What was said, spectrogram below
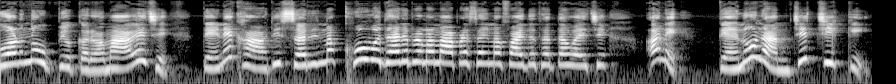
ગોળનો ઉપયોગ કરવામાં આવે છે. તેને ખાવાથી શરીરમાં ખૂબ વધારે પ્રમાણમાં આપણા શરીરમાં ફાયદા થતા હોય છે અને તેનું નામ છે ચીક્કી.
